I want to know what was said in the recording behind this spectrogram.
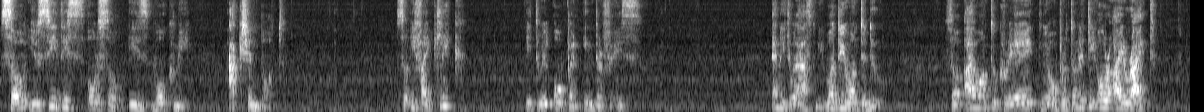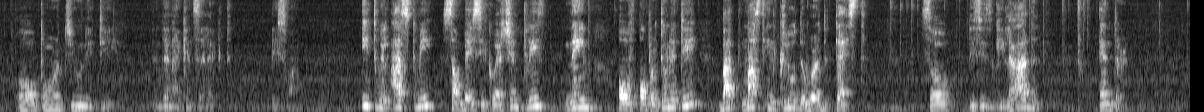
So you see this also is WalkMe, action bot. So if I click, it will open interface and it will ask me, what do you want to do? So I want to create new opportunity or I write opportunity and then I can select this one. It will ask me some basic question. Please name of opportunity, but must include the word test. So this is Gilad, enter.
